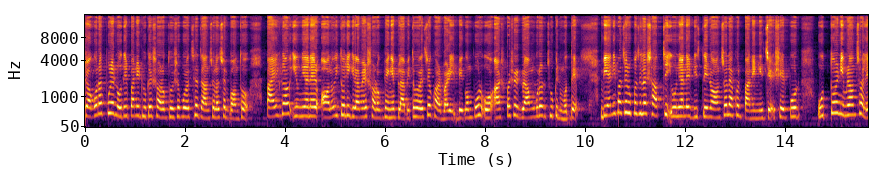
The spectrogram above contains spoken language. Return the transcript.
জগন্নাথপুরে নদীর পানি ঢুকে সড়ক ধসে পড়েছে, যান চলাচল বন্ধ। পাইলগাঁও ইউনিয়নের অলৈতলি গ্রামের সড়ক ভেঙে প্লাবিত হয়েছে ঘরবাড়ি, বেগমপুর ও আশপাশের গ্রামগুলোর ঝুঁকির মধ্যে। বিয়ানীবাজার উপজেলার সাতটি ইউনিয়নের বিস্তীর্ণ অঞ্চল এখন পানির নিচে। শেরপুর, উত্তর নিম্নাঞ্চলে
